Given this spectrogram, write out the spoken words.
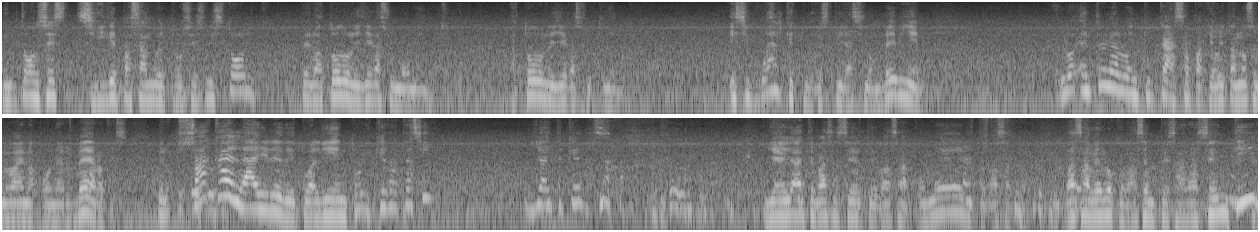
Entonces sigue pasando el proceso histórico, pero a todo le llega su momento, todo le llega su tiempo. Es igual que tu respiración, ve bien. Lo, entrénalo en tu casa para que ahorita no se me vayan a poner verdes, pero saca el aire de tu aliento y quédate así. Y ahí te quedas. Y ahí ya te vas a hacer, te vas a comer y te vas a vas a ver lo que vas a empezar a sentir.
